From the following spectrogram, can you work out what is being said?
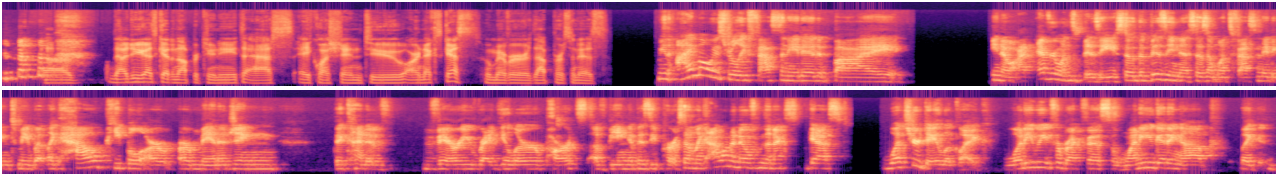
uh, now, do you guys get an opportunity to ask a question to our next guest, whomever that person is? I mean, I'm always really fascinated by, you know, everyone's busy, so the busyness isn't what's fascinating to me, but like how people are are managing the kind of very regular parts of being a busy person. Like, I want to know from the next guest, what's your day look like? What do you eat for breakfast? When are you getting up? like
